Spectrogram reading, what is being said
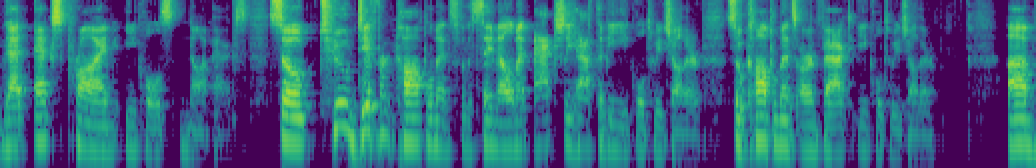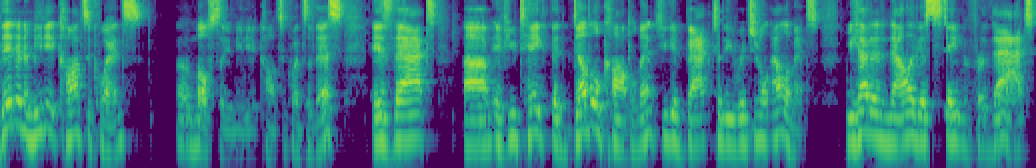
that x prime equals not x. So two different complements for the same element actually have to be equal to each other. So complements are in fact equal to each other. Um, then an immediate consequence, uh, mostly immediate consequence of this, is that um, if you take the double complement, you get back to the original element. We had an analogous statement for that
